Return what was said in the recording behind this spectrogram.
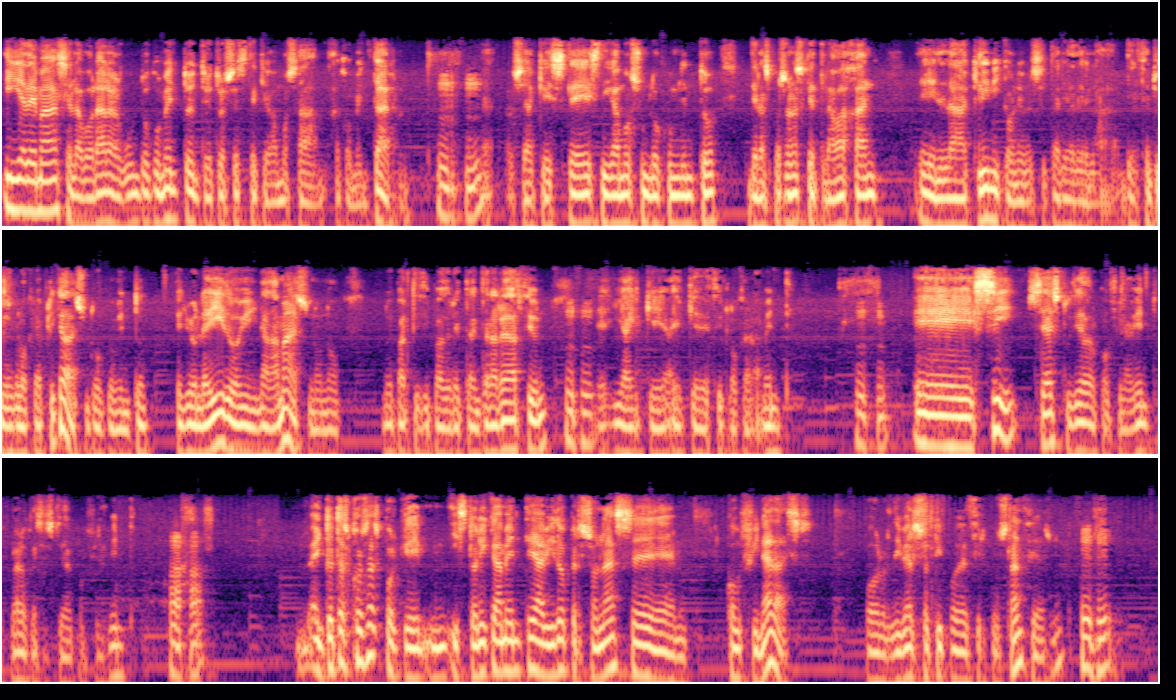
y además elaborar algún documento, entre otros este que vamos a, comentar. Eh, o sea que este es, digamos, un documento de las personas que trabajan en la clínica universitaria de la, del Centro de Psicología Aplicada. Es un documento que yo he leído y nada más, no, no, no he participado directamente en la redacción eh, y hay que, hay que decirlo claramente. Eh, sí, se ha estudiado el confinamiento, claro que se ha estudiado el confinamiento. Ajá entre otras cosas porque históricamente ha habido personas eh, confinadas por diverso tipo de circunstancias. ¿no?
